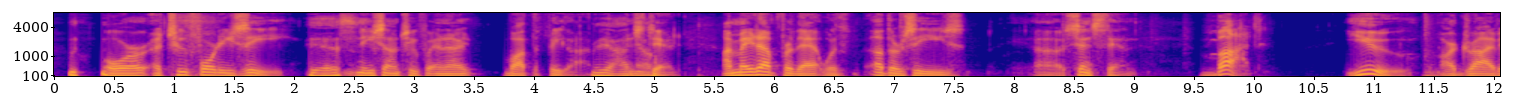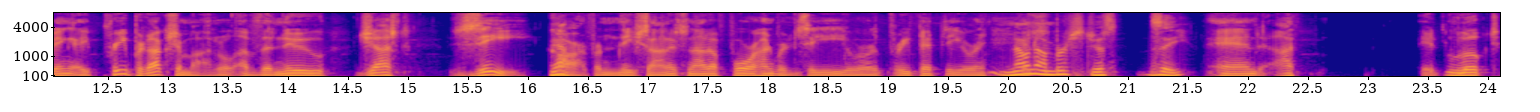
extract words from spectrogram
or a 240Z. Yes. Nissan 240, and I bought the Fiat Yeah, I know. I made up for that with other Zs uh, since then. But you are driving a pre-production model of the new Just Z Yeah. car from Nissan. It's not a 400Z or a 350 or anything. No It's- numbers, just Z. And I, it looked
